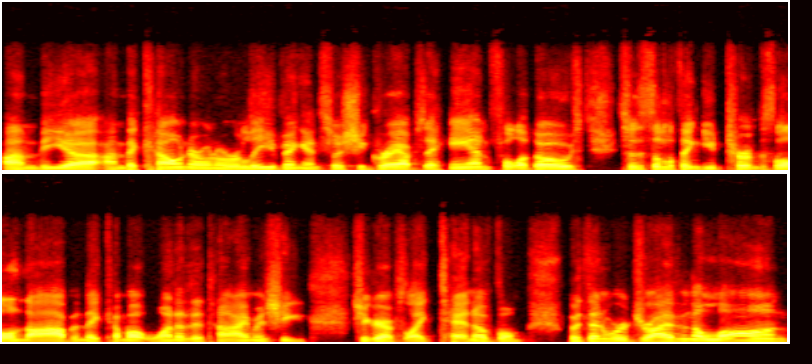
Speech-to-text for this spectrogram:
on the uh, on the counter when we were leaving, and so she grabs a handful of those. So this little thing, you turn this little knob, and they come out one at a time, and she she grabs like ten of them. But then we're driving along,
